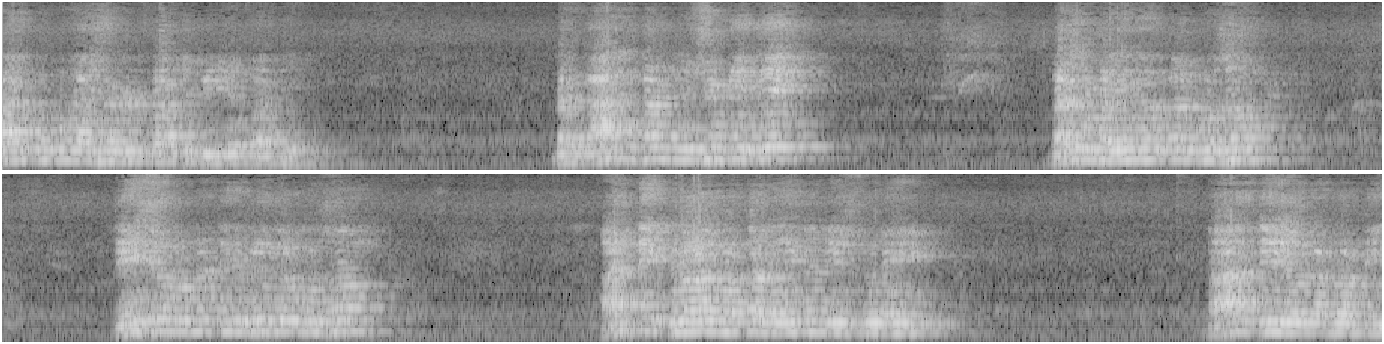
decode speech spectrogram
రాకపోకుండా రాసినటువంటి పార్టీ బీజేపీ పార్టీ. మరి కాంగ్రెస్ పార్టీ చూసినట్టయితే బడుగు పదిహేను వర్గాల కోసం దేశంలో ఉన్న నిరుపేదల కోసం అన్ని కులాల మతాలు ఏకం చేసుకుని భారతదేశంలో ఉన్నటువంటి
